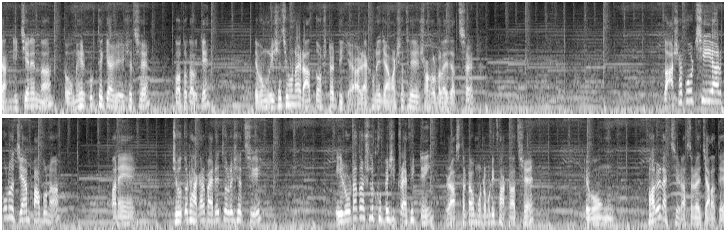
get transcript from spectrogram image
গাঙ্গি চেনেন না, তো মেহেরপুর থেকে এসেছে গতকালকে, এবং এসেছে মনে হয় রাত দশটার দিকে, আর এখন এই যে আমার সাথে সকালবেলায় যাচ্ছে। তো আশা করছি আর কোনো জ্যাম পাবো না। মানে যেহেতু ঢাকার বাইরে চলে এসেছি, এই রোডটা তো আসলে খুব বেশি ট্রাফিক নেই, রাস্তাটাও মোটামুটি ফাঁকা আছে, এবং ভালো লাগছে রাস্তাটা চালাতে।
